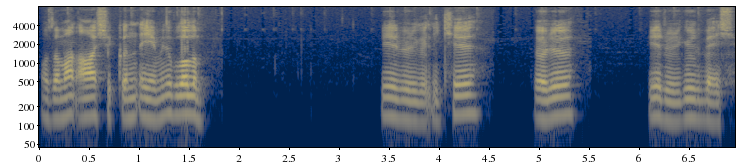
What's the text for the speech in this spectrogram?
O zaman A şıkkının eğimini bulalım. 1,2 bölü 1,5.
